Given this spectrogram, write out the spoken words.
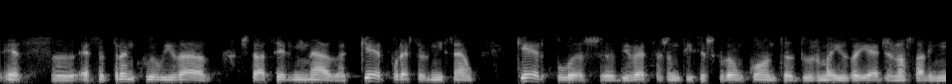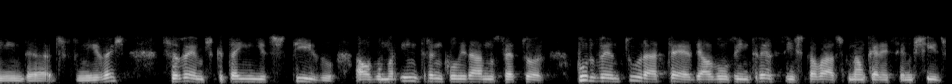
esse, essa tranquilidade está a ser minada, quer por esta demissão, quer pelas uh, diversas notícias que dão conta dos meios aéreos não estarem ainda disponíveis. Sabemos que tem existido alguma intranquilidade no setor porventura até de alguns interesses instalados que não querem ser mexidos,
